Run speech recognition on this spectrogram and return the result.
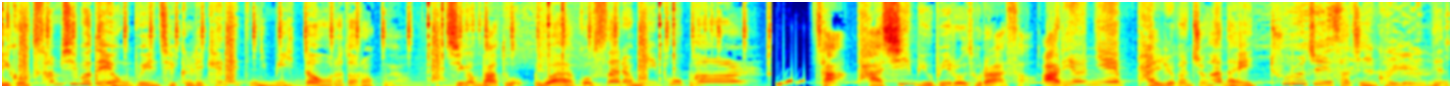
미국 35대 영부인 재클린 케네디님이 떠오르더라고요. 지금 봐도 우아하고 세련미 폭발! 자, 다시 뮤비로 돌아와서 아리 언니의 반려견 중 하나인 툴루즈의 사진이 걸려있는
